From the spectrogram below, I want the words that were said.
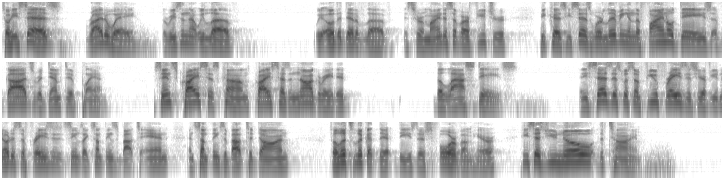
So he says right away the reason that we love, we owe the debt of love, is to remind us of our future because he says we're living in the final days of God's redemptive plan. Since Christ has come, Christ has inaugurated the last days. And he says this with some few phrases here. If you notice the phrases, it seems like something's about to end and something's about to dawn. So let's look at the, these. There's four of them here. He says, You know the time.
